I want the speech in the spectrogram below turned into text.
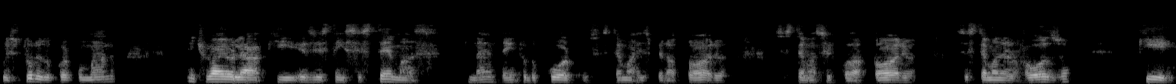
O estudo do corpo humano, a gente vai olhar que existem sistemas né, dentro do corpo, sistema respiratório, sistema circulatório, sistema nervoso, que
